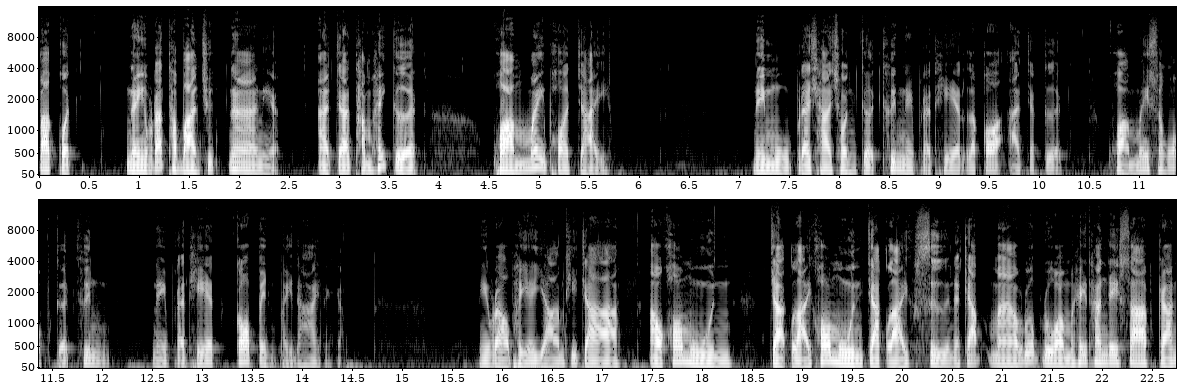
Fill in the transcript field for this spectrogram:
ปรากฏในรัฐบาลชุดหน้าเนี่ยอาจจะทำให้เกิดความไม่พอใจ ในหมู่ประชาชนเกิดขึ้นในประเทศ แล้วก็อาจจะเกิดความไม่สงบเกิดขึ้นในประเทศก็เป็นไปได้นะครับ นี่เราพยายามที่จะเอาข้อมูลจากหลายข้อมูลจากหลายสื่อนะครับ มารวบรวมให้ท่านได้ทราบกัน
